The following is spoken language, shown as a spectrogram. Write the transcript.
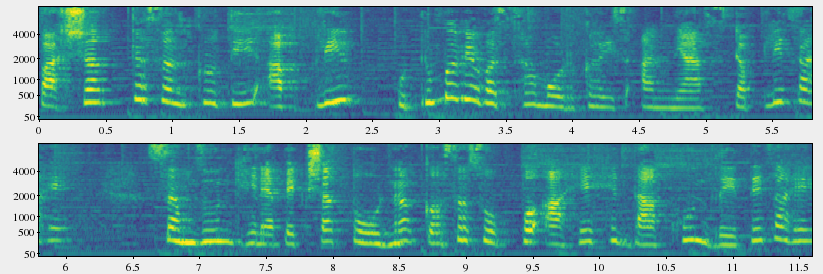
पाश्चात्य संस्कृती आपली कुटुंब व्यवस्था मोडकळीस आणण्यास टपलीच आहे. समजून घेण्यापेक्षा तोडणं कसं सोपं आहे हे दाखवून देतेच आहे.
